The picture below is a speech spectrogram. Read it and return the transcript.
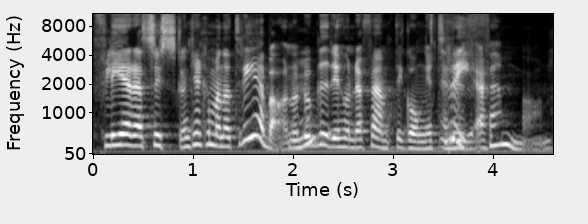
flera syskon. Kanske man har tre barn och då blir det 150 gånger tre. Eller fem barn.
